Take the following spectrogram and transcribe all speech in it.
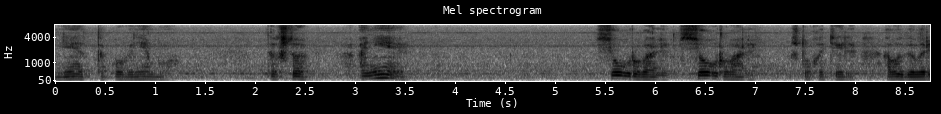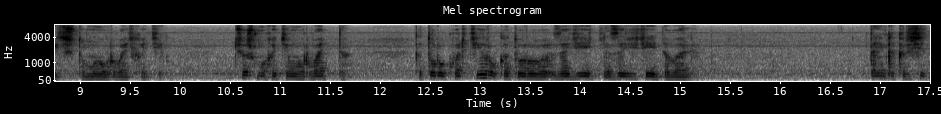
Нет, такого не было. Так что они все урвали, все урвали, что хотели. А вы говорите, что мы урвать хотим. Чего ж мы хотим урвать-то? Которую квартиру, которую за, детей, за детей давали. Танька кричит,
